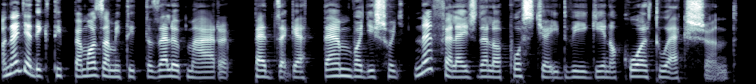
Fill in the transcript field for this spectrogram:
A negyedik tippem az, amit itt az előbb már pedzegettem, vagyis, hogy ne felejtsd el a posztjaid végén a call to action-t.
